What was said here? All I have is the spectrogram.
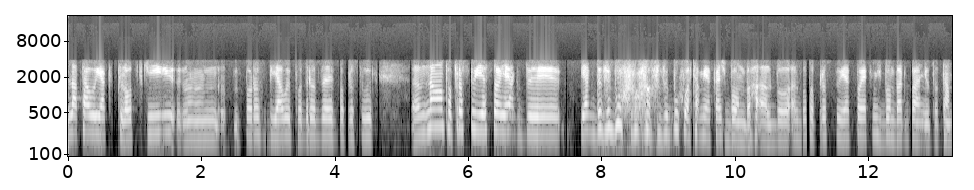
latały jak klocki, porozbijały po drodze po prostu no po prostu jest to jakby jakby wybuchło, wybuchła tam jakaś bomba albo, albo po prostu jak po jakimś bombardowaniu to tam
